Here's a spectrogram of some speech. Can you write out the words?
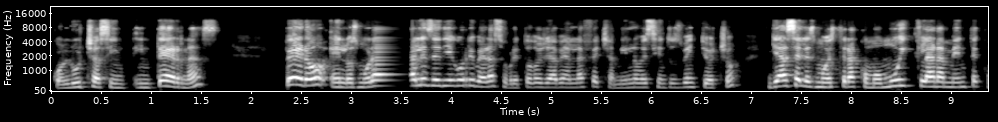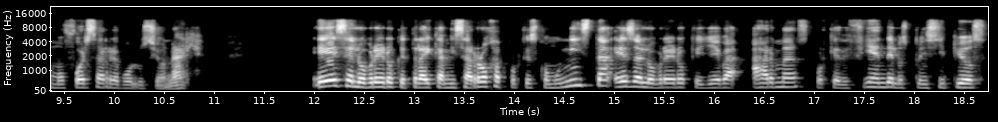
con luchas internas, pero en los murales de Diego Rivera, sobre todo ya vean la fecha, 1928, ya se les muestra como muy claramente como fuerza revolucionaria. Es el obrero que trae camisa roja porque es comunista, es el obrero que lleva armas porque defiende los principios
